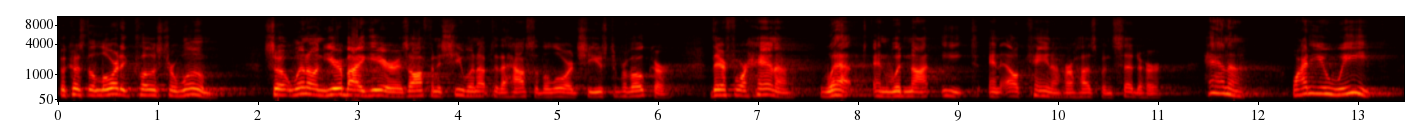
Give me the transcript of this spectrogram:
because the Lord had closed her womb. So it went on year by year. As often as she went up to the house of the Lord, she used to provoke her. Therefore, Hannah wept and would not eat. And Elkanah, her husband, said to her, Hannah, why do you weep?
